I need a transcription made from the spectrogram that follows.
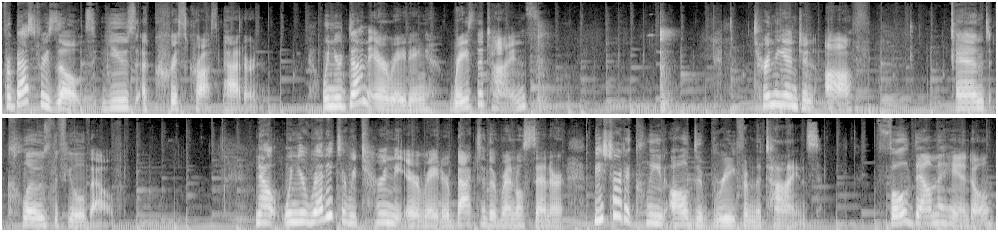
For best results, use a crisscross pattern. When you're done aerating, raise the tines, turn the engine off, and close the fuel valve. Now, when you're ready to return the aerator back to the rental center, be sure to clean all debris from the tines. Fold down the handle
